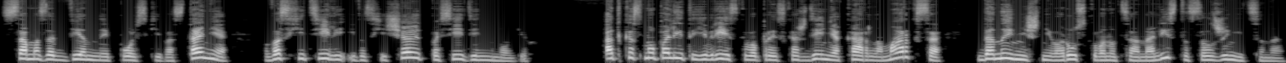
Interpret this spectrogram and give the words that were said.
Самозабвенные польские восстания восхитили и восхищают по сей день многих. От космополита еврейского происхождения Карла Маркса до нынешнего русского националиста Солженицына.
